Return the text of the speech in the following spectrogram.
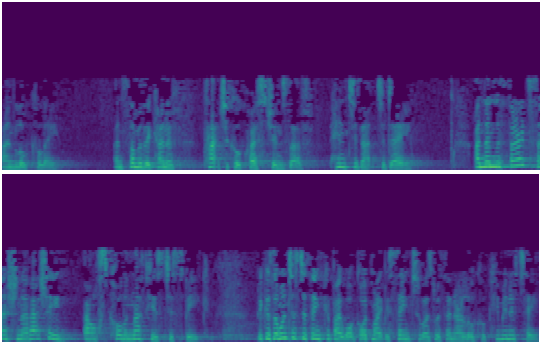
and locally. and some of the kind of practical questions that I've hinted at today. And then the third session, I've actually asked Colin Matthews to speak because I want us to think about what God might be saying to us within our local community.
